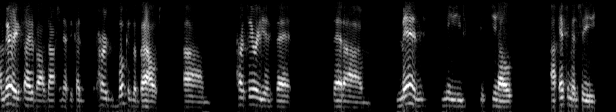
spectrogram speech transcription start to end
I'm very excited about Dr. Jeanette because her book is about um, her theory is that that um, men need you know uh, intimacy,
